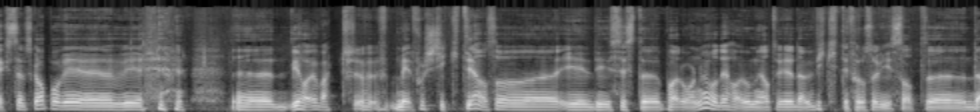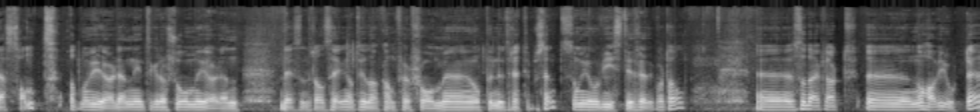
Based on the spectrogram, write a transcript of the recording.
vekstselskap, og vi, vi, eh, vi, har jo vært mer forsiktige altså, i de siste par årene. og Det har jo med at vi, det er jo viktig for oss å vise at eh, det er sant. At når vi gjør den integrasjonen og gjør den desentraliseringen, at vi da kan performe oppunder 30% som vi jo viste i tredje kvartal. Eh, så det er klart, nå har vi gjort det.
